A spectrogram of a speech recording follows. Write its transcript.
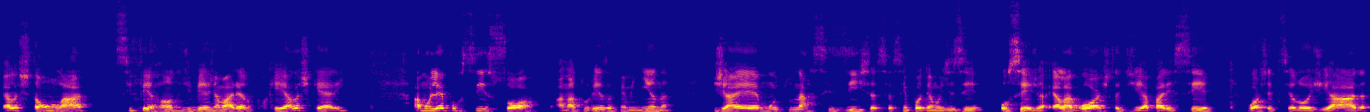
Elas estão lá se ferrando de verde e amarelo porque elas querem. A mulher por si só, a natureza feminina, já é muito narcisista, se assim podemos dizer. Ou seja, ela gosta de aparecer, gosta de ser elogiada,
